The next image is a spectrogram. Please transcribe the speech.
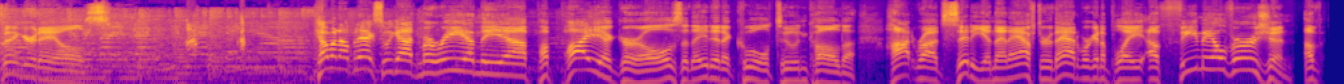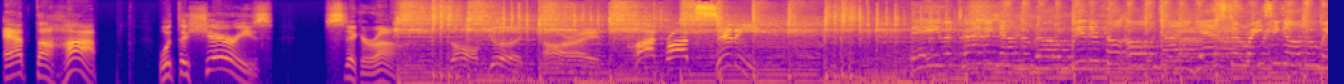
fingernails. Coming up next, we got Marie and the uh, Papaya Girls. They did a cool tune called uh, Hot Rod City. And then after that, we're going to play a female version of At the Hop with the Sherrys. Stick around. It's all good. All right. Hot Rod City. They were driving down the road with their full old. Yes, they're racing all the way.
